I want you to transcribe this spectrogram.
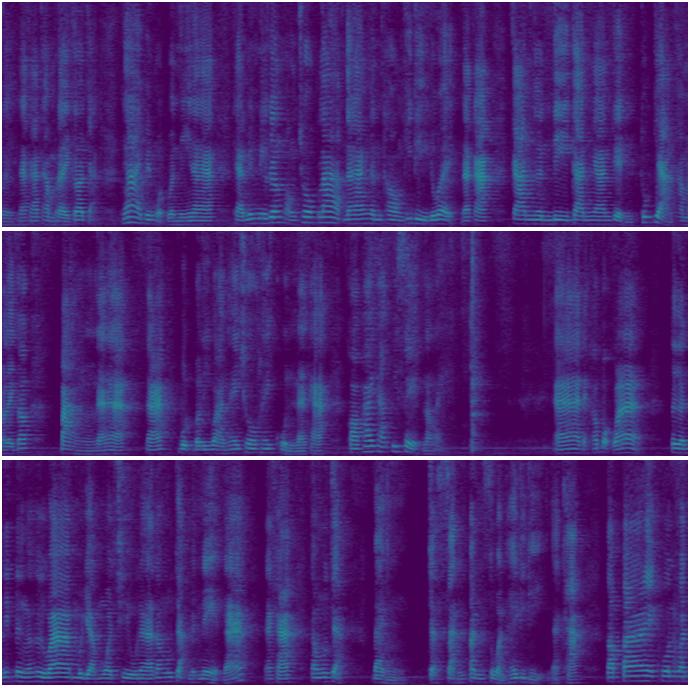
เลยนะคะทำอะไรก็จะง่ายไปหมดวันนี้นะคะแถมยังมีเรื่องของโชคลาภนะคะเงินทองที่ดีด้วยนะคะ การเงินดีการงานเด่นทุกอย่างทำอะไรก็ปังนะคะนะบุตรบริวารให้โชคให้คุณนะคะ ขอไพ่ทักพิเศษหน่อยอ่าแต่เขาบอกว่าเตือนนิดนึงก็คือว่าอย่ามัวชิลนะคะต้องรู้จักเมนเนจนะนะคะ ต้องรู้จักแบ่ง จัดสรรปันส่วนให้ดีๆนะคะ ต่อไปคนวัน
